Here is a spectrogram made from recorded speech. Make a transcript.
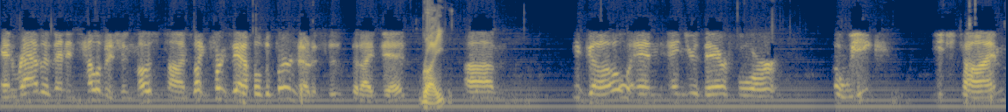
And rather than in television, most times, like for example, the burn notices that I did, Right. um, you go and and you're there for a week each time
